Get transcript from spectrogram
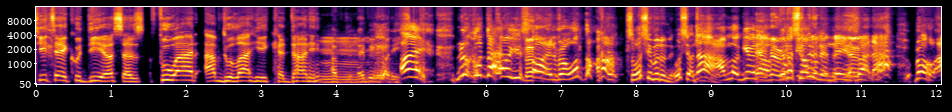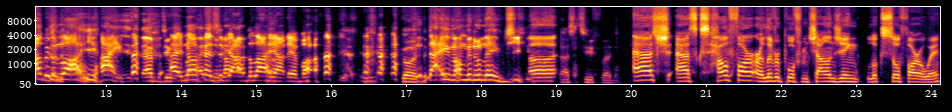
Tite Kudia says Fuad Abdullahi Kadani. Mm. They. Hey, look what the hell you started, bro. What the fuck? So what's your middle name? What's your Nah, name? I'm not giving Hey, out no, that's your some of the middle name. names Yeah. like that, bro. Abdullahi hype. It's Abdul- Hey, no offense if you're Abdullahi out there, but God, that ain't my middle name, G. Uh, that's too funny. Ash asks, "How far are Liverpool from challenging? Looks so far away."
